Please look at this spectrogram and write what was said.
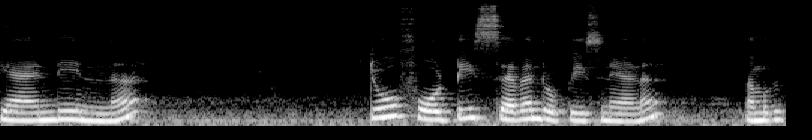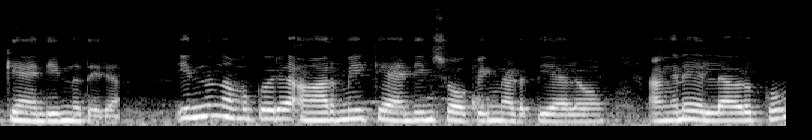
ക്യാന്റീനിന്ന് ടു ഫോർട്ടി സെവൻ റുപ്പീസിനെയാണ് നമുക്ക് ക്യാന്റീനിൽ നിന്ന് തരിക. ഇന്ന് നമുക്കൊരു ആർമി ക്യാന്റീൻ ഷോപ്പിംഗ് നടത്തിയാലോ? അങ്ങനെ എല്ലാവർക്കും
